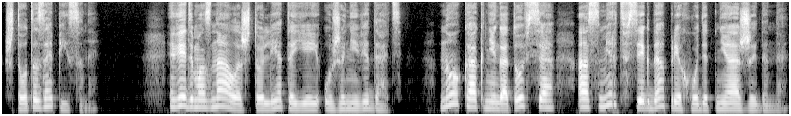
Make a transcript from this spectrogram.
что-то записано. Ведьма знала, что лето ей уже не видать. Но, как ни готовься, а смерть всегда приходит неожиданно.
